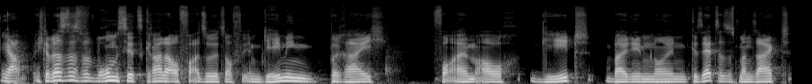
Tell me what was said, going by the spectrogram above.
Ja, ich glaube, das ist das, worum es jetzt gerade auch, also jetzt auch im Gaming-Bereich vor allem auch geht bei dem neuen Gesetz. Also dass man sagt,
